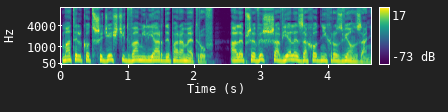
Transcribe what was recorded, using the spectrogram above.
ma tylko 32 miliardy parametrów, ale przewyższa wiele zachodnich rozwiązań.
